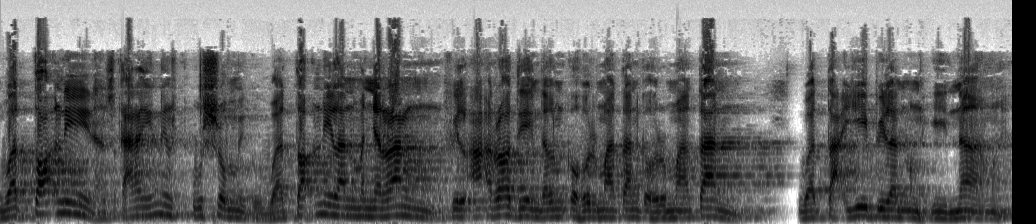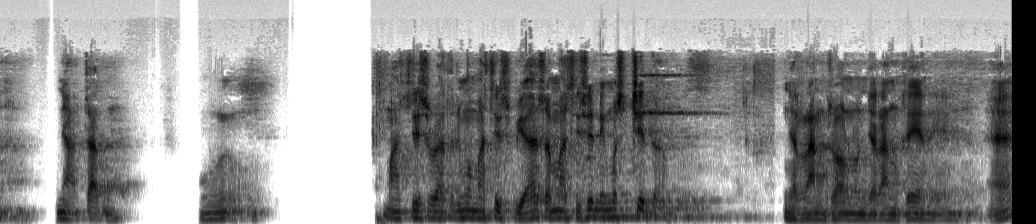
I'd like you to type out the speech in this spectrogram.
Watokni. Nah sekarang ini usum itu watokni lan menyerang fil a'radi yang dalam kehormatan kehormatan watakyi bilan menghina. Nyacat masjid surat terima masjid biasa masjid ini masjid nyerang sono nyerang sini eh?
